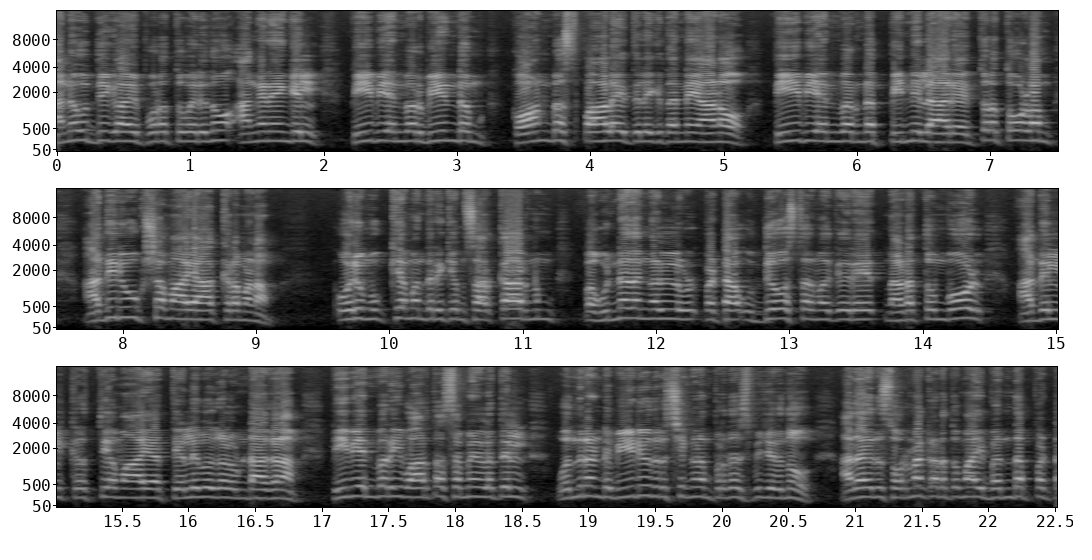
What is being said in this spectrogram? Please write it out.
അനൗദ്യോഗികമായി പുറത്തു വരുന്നു. അങ്ങനെയെങ്കിൽ പി വി അൻവർ വീണ്ടും കോൺഗ്രസ് പാളയത്തിലേക്ക് തന്നെയാണോ? പി വി അൻവറിന്റെ പിന്നിൽ എത്രത്തോളം അതിരൂക്ഷമായ ആക്രമണം? ഒരു മുഖ്യമന്ത്രിക്കും സർക്കാരിനും ഇപ്പൊ ഉന്നതങ്ങളിൽ ഉൾപ്പെട്ട ഉദ്യോഗസ്ഥർക്കെതിരെ നടത്തുമ്പോൾ അതിൽ കൃത്യമായ തെളിവുകൾ ഉണ്ടാകണം. പി വി ഈ വാർത്താ സമ്മേളനത്തിൽ ഒന്ന് രണ്ട് വീഡിയോ ദൃശ്യങ്ങളും പ്രദർശിപ്പിച്ചിരുന്നു. അതായത് സ്വർണക്കടത്തുമായി ബന്ധപ്പെട്ട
